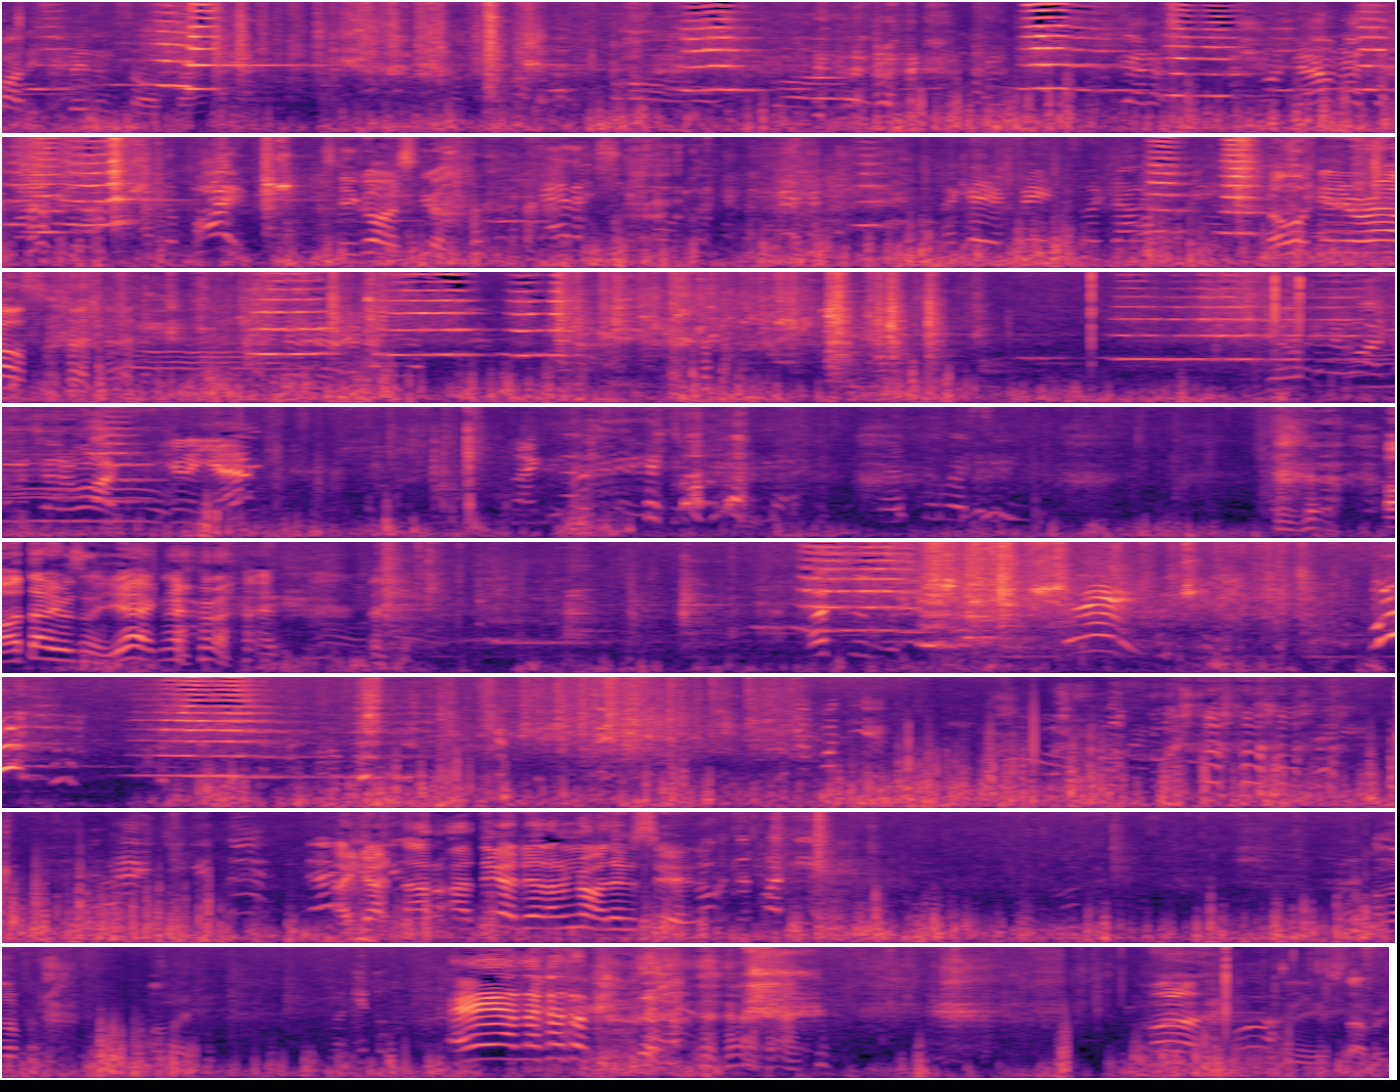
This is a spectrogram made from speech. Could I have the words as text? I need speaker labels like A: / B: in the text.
A: probably spin himself back.
B: down, that's the, that's the pipe.
C: Just keep going, just keep going.
A: Look at your feet. Just look down at your feet.
C: Don't look anywhere else.
B: I'm gonna try to walk. You gonna yak? Like
C: oh, I thought he was in a yak. Never mind.
A: Let's do this. Hey!
C: I got. I, I think I did. I don't know. I didn't see it.
A: Look at the patilla.
C: On the, on the.
A: Hey, Alejandro. Hold on.
C: You stop recording.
